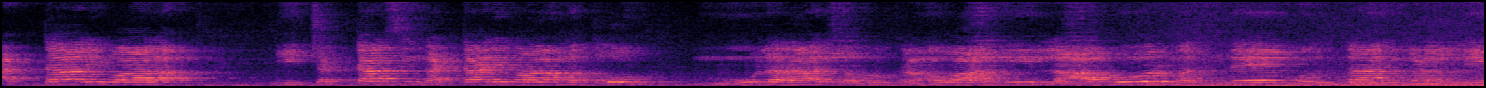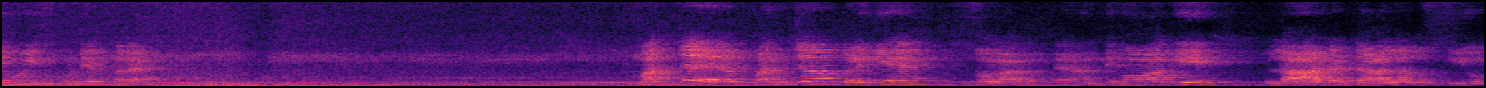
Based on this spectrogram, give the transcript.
ಅಟ್ಟಾರಿವಾಲಾ, ಈ ಚಟ್ಟಾರ್ ಸಿಂಗ್ ಅಟ್ಟಾರಿವಾಲಾ ಮತ್ತು ಮೂಲರಾಜ್ ಅವರು ಕ್ರಮವಾಗಿ ಲಾಹೋರ್ ಮತ್ತೆ ಮುಲ್ತಾನ್ಗಳಲ್ಲಿ ವಹಿಸಿಕೊಂಡಿರ್ತಾರೆ. ಮತ್ತೆ ಪಂಜಾಬ್ಗಳಿಗೆ ಸೋಲಾಗುತ್ತೆ. ಅಂತಿಮವಾಗಿ ಲಾರ್ಡ್ ಡಾಲೌಸಿಯು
